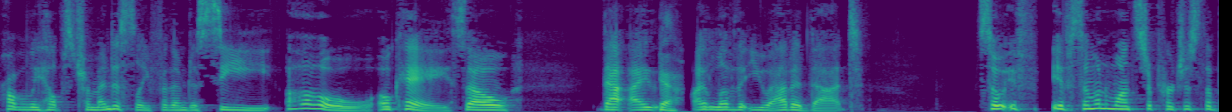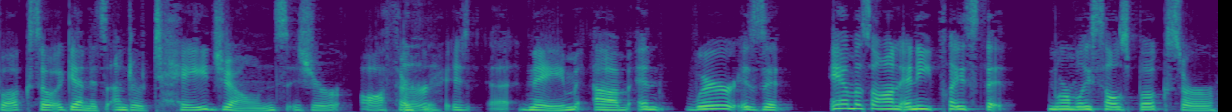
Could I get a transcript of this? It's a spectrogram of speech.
probably helps tremendously for them to see, oh, okay. So that I yeah. I love that you added that. So if if someone wants to purchase the book, so again, it's under Taye Jones is your author mm-hmm. is, uh, name, um, and where is it Amazon, any place that normally sells books or?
